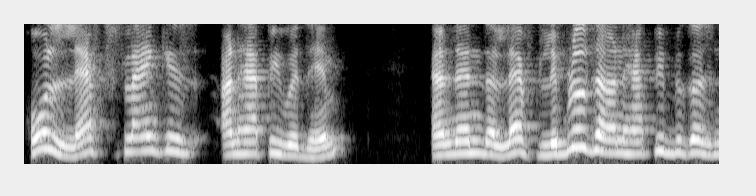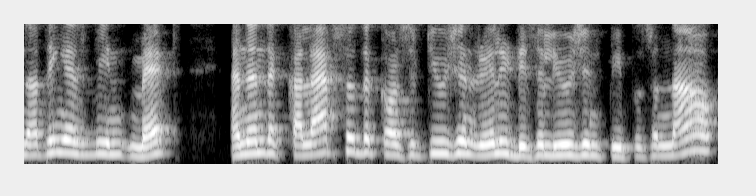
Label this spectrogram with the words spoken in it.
whole left flank is unhappy with him. And then the left liberals are unhappy because nothing has been met. And then the collapse of the constitution really disillusioned people. So now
